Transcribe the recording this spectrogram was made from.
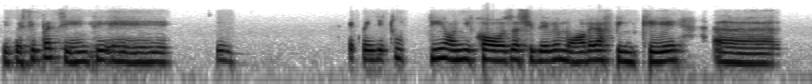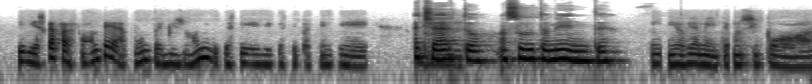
di questi pazienti e, e quindi tutti, ogni cosa si deve muovere affinché eh, si riesca a far fronte appunto ai bisogni di questi, di questi pazienti eh certo, assolutamente. quindi ovviamente non si può,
